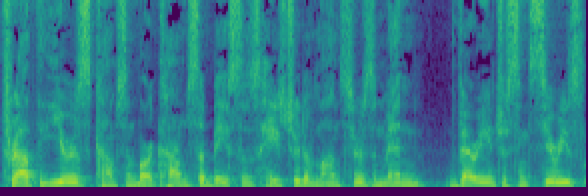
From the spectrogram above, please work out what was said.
Throughout the years, Kamsa Bar Kamsa, baseless hatred of monsters and men, very interesting series.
